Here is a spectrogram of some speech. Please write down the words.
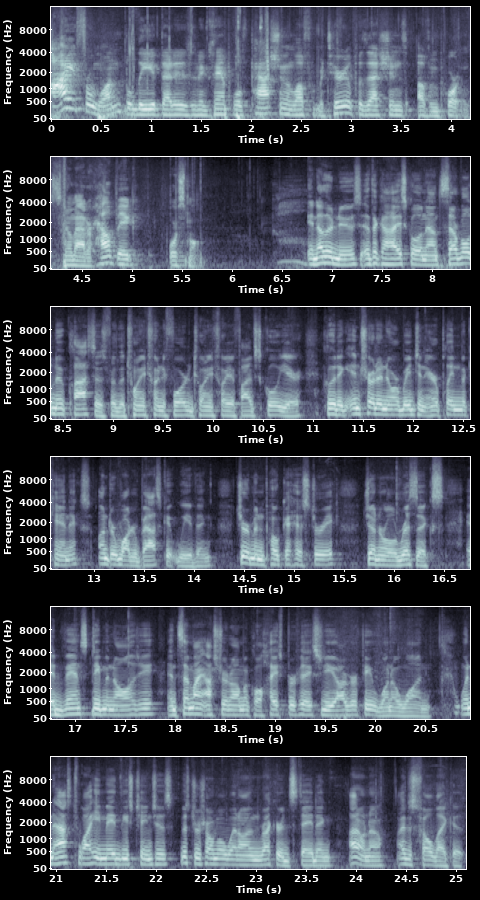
I, for one, believe that it is an example of passion and love for material possessions of importance, no matter how big or small. In other news, Ithaca High School announced several new classes for the 2024 to 2025 school year, including Intro to Norwegian Airplane Mechanics, Underwater Basket Weaving, German Polka History, General Risics, Advanced Demonology, and Semi-Astronomical Hyperspace Geography 101. When asked why he made these changes, Mr. Trumbull went on record stating, I don't know, I just felt like it.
